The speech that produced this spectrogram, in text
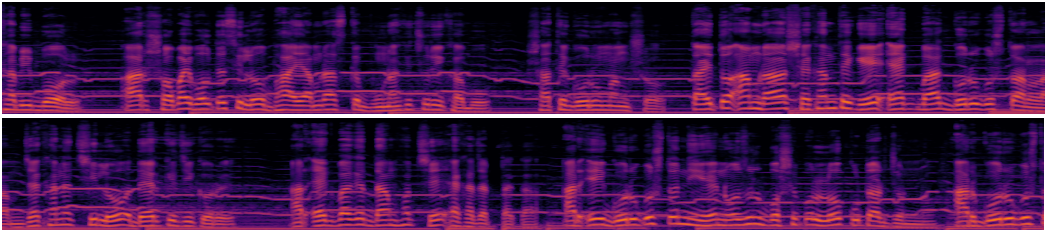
খাবি বল? আর সবাই বলতেছিল, ভাই, আমরা আজকে ভুনা খিচুড়ি খাব, সাথে গরু মাংস। তাই তো আমরা সেখান থেকে এক ভাগ গরু গোস্ত আনলাম, যেখানে ছিল দেড় কেজি করে। আর এক ভাগের দাম হচ্ছে এক হাজার টাকা। আর এই গরু গোস্ত নিয়ে নজরুল বসে পড়ল কুটার জন্য। আর গরু গোস্ত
